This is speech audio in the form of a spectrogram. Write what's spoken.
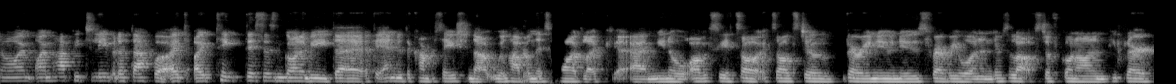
No, I'm I'm happy to leave it at that. But I I think this isn't going to be the the end of the conversation that we'll have on this pod. Like, um, you know, obviously it's all it's all still very new news for everyone, and there's a lot of stuff going on, and people are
